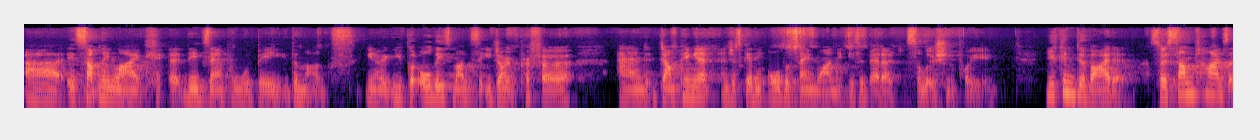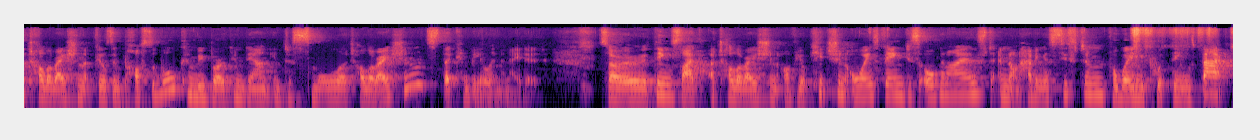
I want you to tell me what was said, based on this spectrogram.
uh, is something like uh, the example would be the mugs. You know, you've got all these mugs that you don't prefer, and dumping it and just getting all the same one is a better solution for you. You can divide it. So sometimes a toleration that feels impossible can be broken down into smaller tolerations that can be eliminated. So things like a toleration of your kitchen always being disorganized and not having a system for where you put things back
